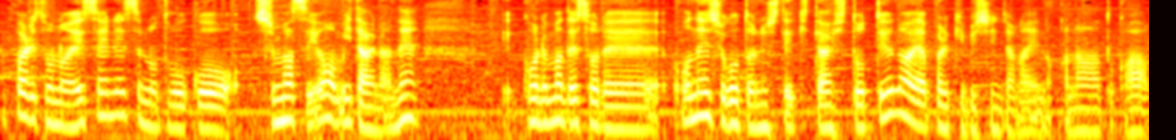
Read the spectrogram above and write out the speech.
やっぱりその SNS の投稿しますよみたいなねこれまでそれをね仕事にしてきた人っていうのはやっぱり厳しいんじゃないのかなとか、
